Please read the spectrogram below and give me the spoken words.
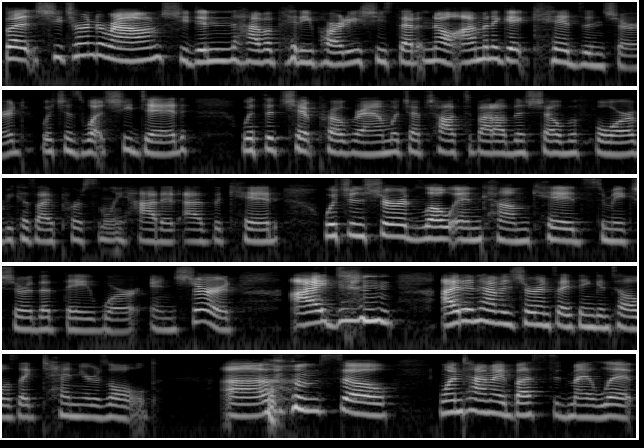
But she turned around. She didn't have a pity party. She said, No, I'm going to get kids insured, which is what she did with the CHIP program, which I've talked about on the show before because I personally had it as a kid, which insured low income kids to make sure that they were insured. I didn't I didn't have insurance I think until I was like 10 years old. Um, so one time I busted my lip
